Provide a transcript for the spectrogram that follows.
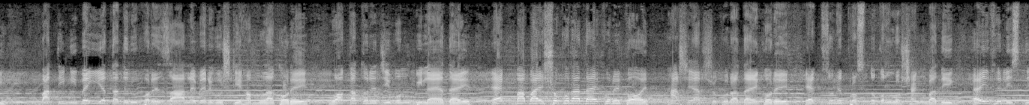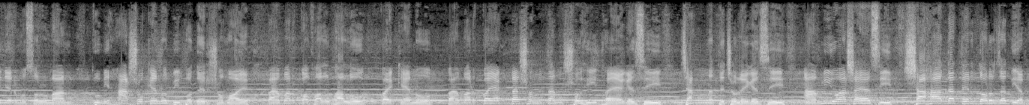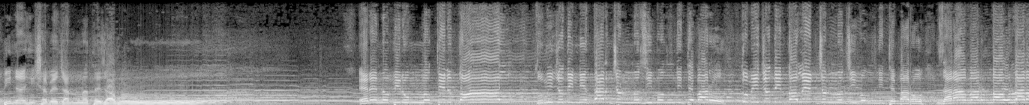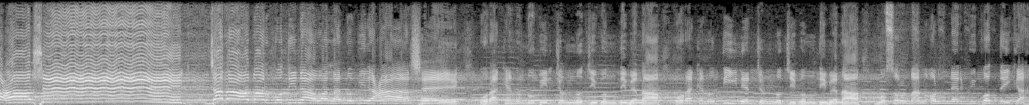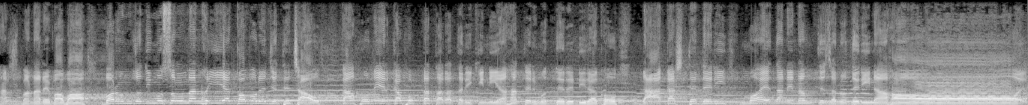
বাতি নিবাইয়া তাদের উপরে জালেমের গোষ্ঠী হামলা করে। ওয়াকাতরে জীবন বিলায় দেয়। এক বাবায় শকর আদায় করে কয়, হাসে আর শকর আদায় করে। একজনে প্রশ্ন করল, সাংবাদিক, এই ফিলিস্তিনের মুসলমান, তুমি হাসো কেন বিপদের সময়? কয়, আমার কপাল ভালো। কয়, কেন? কয়, আমার কয়েকটা সন্তান শহীদ হয়ে গেছি, জান্নাতে চলে গেছি। আমিও আশায় আছি, শাহাদাতের দরজা দিয়া বিনা হিসাবে জান্নাতে যাব। এরে নবীর উন্নতির দল, তুমি যদি নেতার জন্য জীবন দিতে পারো, তুমি যদি দলের জন্য জীবন দিতে পারো, যারা আমার মাওলার আসে মদিনাওয়ালা নবীর আশেক, ওরা কেন নবীর জন্য জীবন দিবে না? ওরা কেন দিনের জন্য জীবন দিবে না? মুসলমান অন্যের বিপদ দেখে হাসবা না রে বাবা। বরং যদি মুসলমান হইয়া কবরে যেতে চাও, কাফনের কাপড়টা তাড়াতাড়ি কিনিয়া হাতের মধ্যে রেডি রাখো। ডাক আসতে দেরি, ময়দানে নামতে যেন দেরি না হয়।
